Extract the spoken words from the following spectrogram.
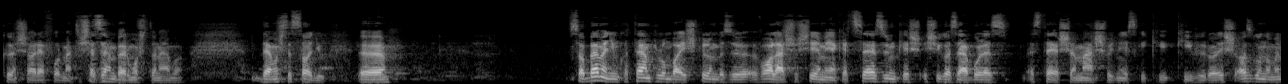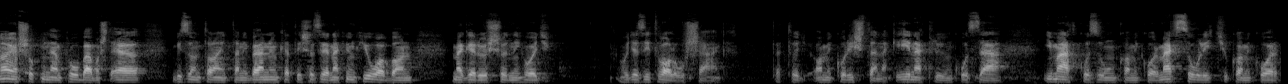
Különösen a református az ember mostanában. De most ezt adjuk. Szóval bemegyünk a templomba, és különböző vallásos élményeket szerzünk, és, és igazából ez, ez teljesen máshogy néz ki kívülről. És azt gondolom, hogy nagyon sok minden próbál most elbizonytalanítani bennünket, és ezért nekünk jó abban megerősödni, hogy, hogy ez itt valóság. Tehát, hogy amikor Istennek éneklünk hozzá, imádkozunk, amikor megszólítjuk, amikor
